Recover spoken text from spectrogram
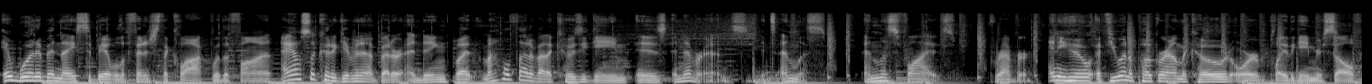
It would have been nice to be able to finish the clock with a font. I also could have given it a better ending, but my whole thought about a cozy game is it never ends. It's endless. Endless flies forever. Anywho, if you want to poke around the code or play the game yourself,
